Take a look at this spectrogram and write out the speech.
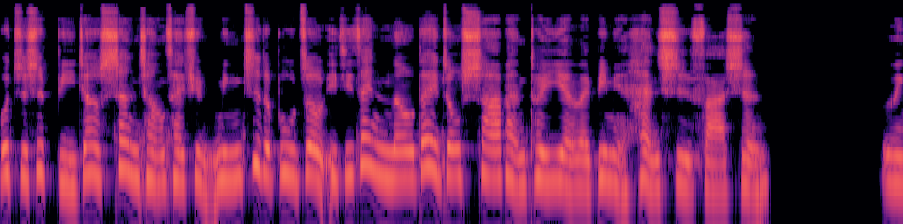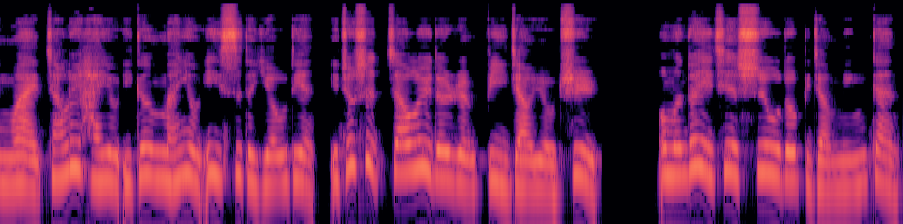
我只是比较擅长采取明智的步骤，以及在脑袋中沙盘推演来避免憾事发生。另外，焦虑还有一个蛮有意思的优点，也就是焦虑的人比较有趣。我们对一切事物都比较敏感。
